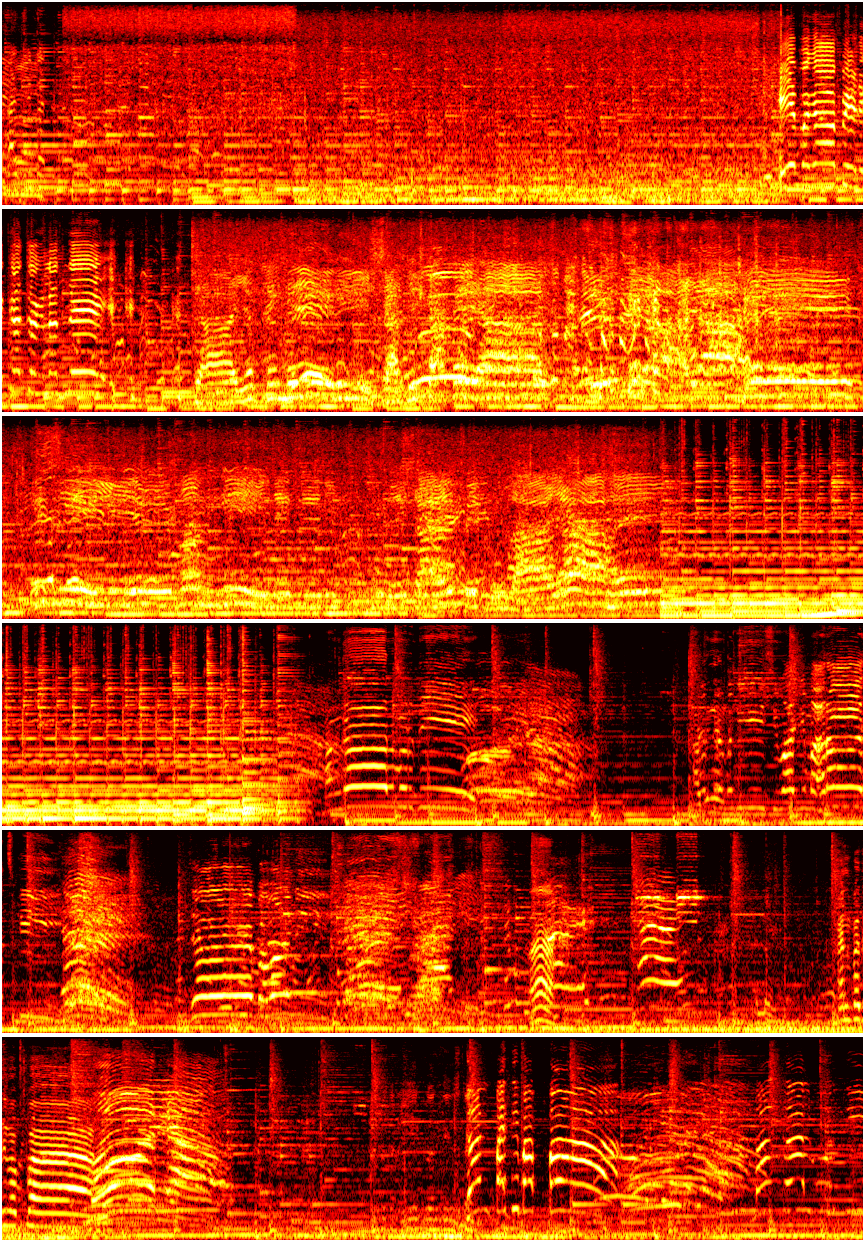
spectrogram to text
हे बघा बेडक जंगलात ते. मंगल मूर्ती छत्रपती शिवाजी महाराज की। जय भवानी। हा. गणपती बाप्पा. गणपती बाप्पा. मंगल मूर्ती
